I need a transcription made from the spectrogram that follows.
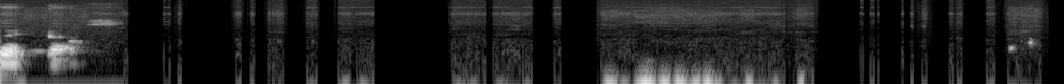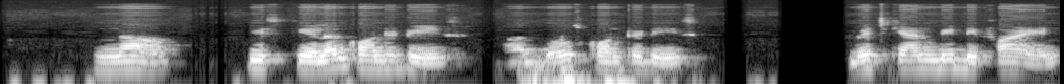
vectors. Now the scalar quantities are those quantities which can be defined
